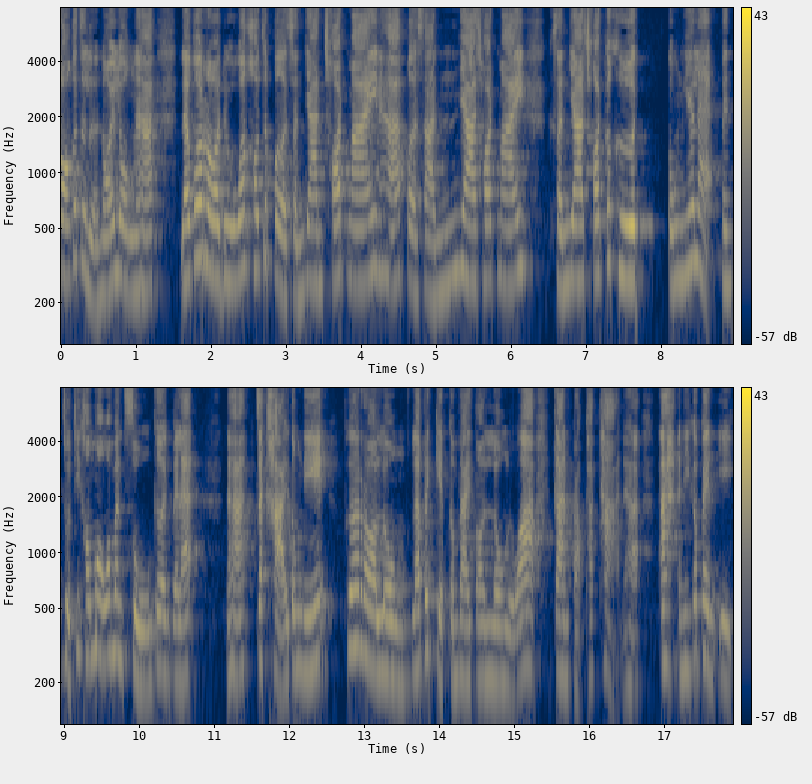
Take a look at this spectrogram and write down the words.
long ก็จะเหลือน้อยลงนะคะ แล้วก็รอดูว่าเขาจะเปิดสัญญาณ short ไหมนะคะ เปิดสัญญา short ไหมสัญญา short ก็คือ ตรงนี้แหละเป็นจุดที่เขามองว่ามันสูงเกินไปแล้วนะคะจะขายตรงนี้เพื่อรอลงแล้วไปเก็บกำไรตอนลงหรือว่าการปรับพักฐานนะคะอะอันนี้ก็เป็นอีก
